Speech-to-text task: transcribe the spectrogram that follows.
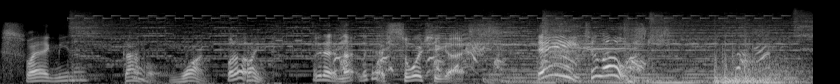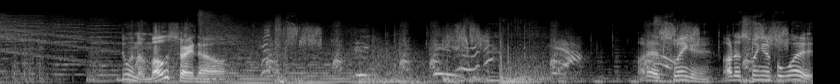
Swag Mina? Battle 1. What up? Fight. Look at that look at that sword she got. Dang, chill out. Doing the most right now. All that swinging. All that swinging for what?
